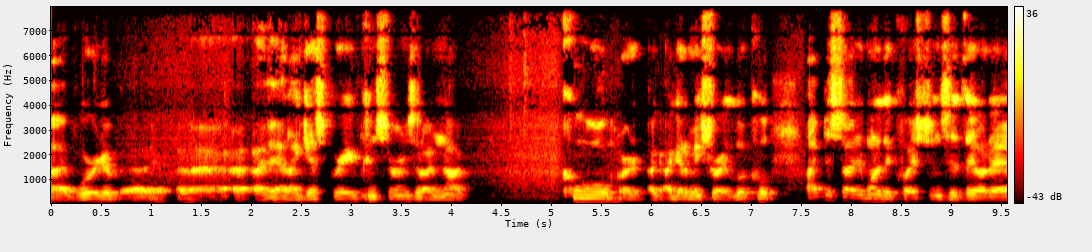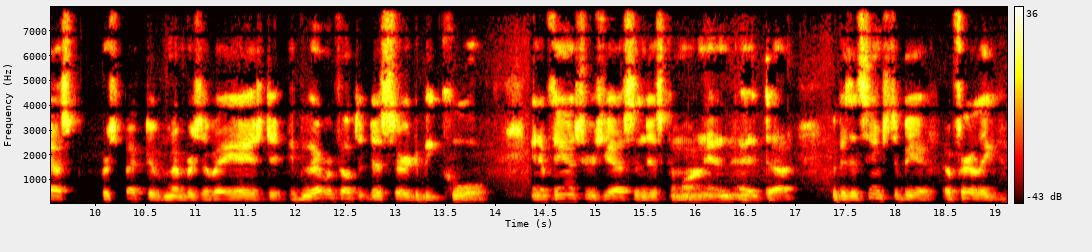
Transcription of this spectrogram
I've worried. Uh, uh, I've had, I guess, grave concerns that I'm not cool, or I, I got to make sure I look cool. I've decided one of the questions that they ought to ask prospective members of AA is: Have you ever felt it necessary to be cool? And if the answer is yes, then just come on in. It, uh, because it seems to be a, a fairly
